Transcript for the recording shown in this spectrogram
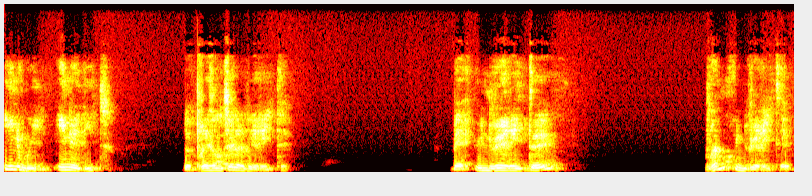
inouïe, inédite, de présenter la vérité. Mais une vérité, vraiment une vérité,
